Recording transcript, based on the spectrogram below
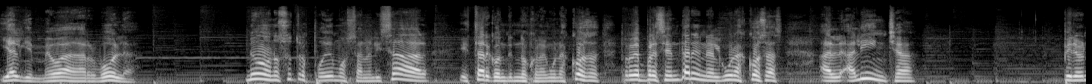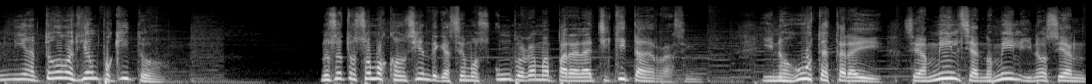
y alguien me va a dar bola. No, nosotros podemos analizar, estar contentos con algunas cosas, representar en algunas cosas al, hincha, pero ni a todos ni a un poquito. Nosotros somos conscientes que hacemos un programa para la chiquita de Racing. Y nos gusta estar ahí. Sean mil, sean dos mil y no sean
